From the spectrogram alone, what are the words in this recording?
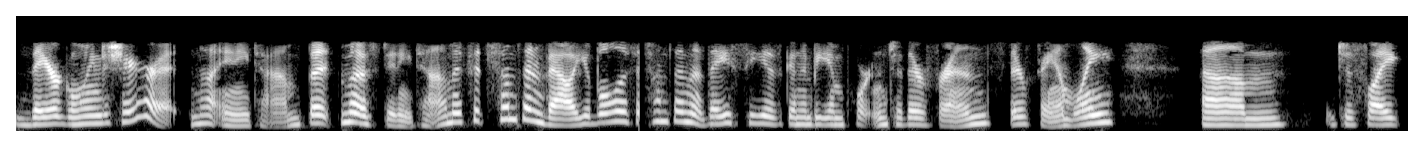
they're going to share it. Not anytime, but most anytime. If it's something valuable, if it's something that they see is going to be important to their friends, their family, um, just like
